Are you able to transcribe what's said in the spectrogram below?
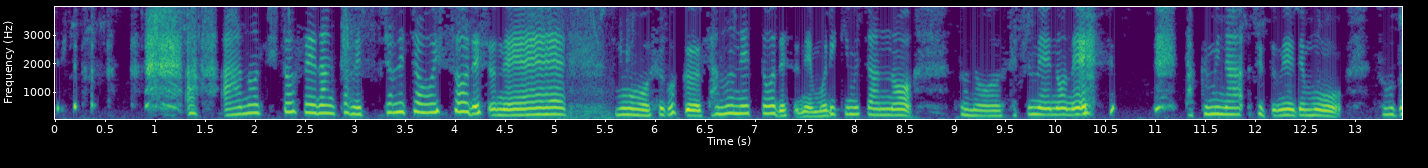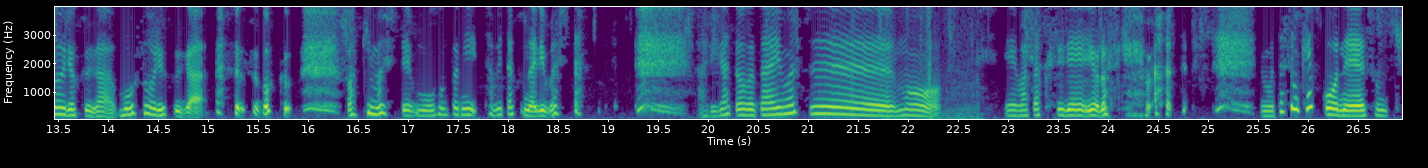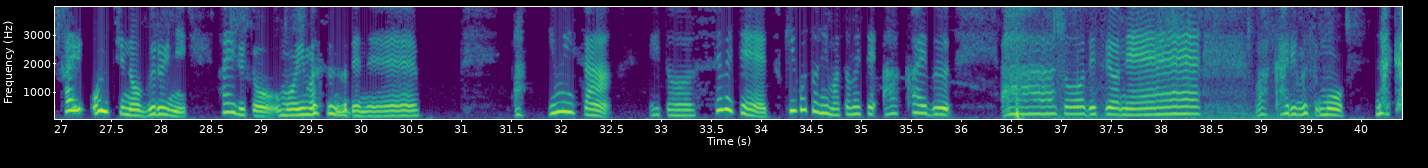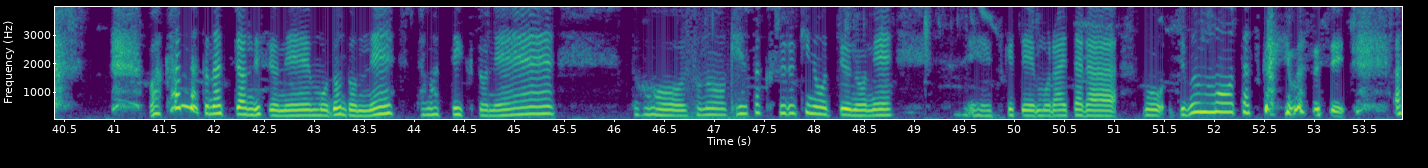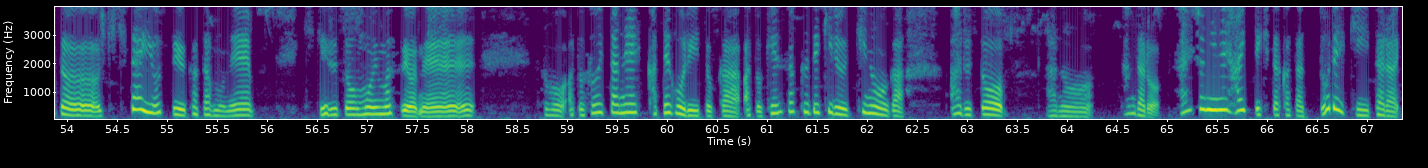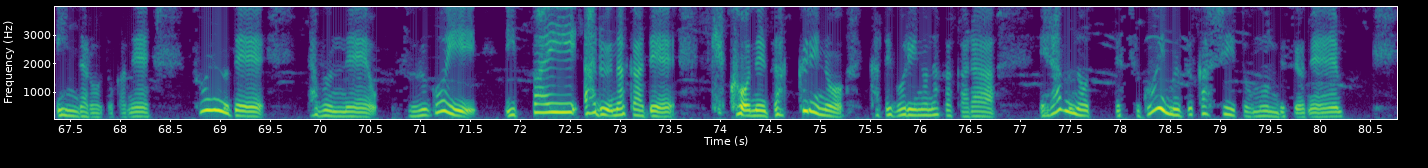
あ、あの千歳なんかめちゃめちゃ美味しそうですね。もうすごくサムネットをですね、森キムちゃんのその説明のね、巧みな説明でもう想像力が、妄想力が すごく湧きまして、もう本当に食べたくなりました。ありがとうございます。もう、えー、私でよろしければ でも私も結構ね、その機械音痴の部類に入ると思いますのでね。あ、ユミンさん。えっ、ー、と、せめて月ごとにまとめてアーカイブ。ああ、そうですよね。わかります。もう、なんか わかんなくなっちゃうんですよね。もうどんどんね、溜まっていくとね。そう、その検索する機能っていうのをね、えー、つけてもらえたら、もう自分も助かりますし、あと、聞きたいよっていう方もね、聞けると思いますよね。そう、あとそういったね、カテゴリーとか、あと検索できる機能があると、あの、なんだろう、最初にね、入ってきた方、どれ聞いたらいいんだろうとかね、そういうので、多分ね、すごいいっぱいある中で、結構ね、ざっくりのカテゴリーの中から選ぶのってすごい難しいと思うんですよね。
